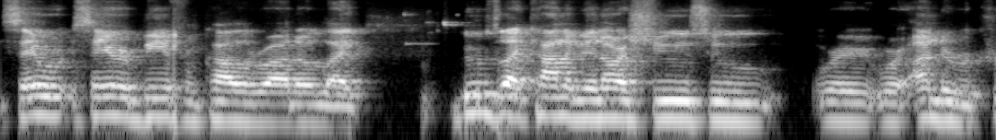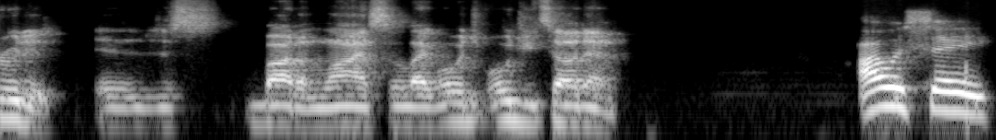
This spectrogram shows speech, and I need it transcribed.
say we're, say we're being from Colorado, like dudes like kind of in our shoes who we're we're under recruited and just bottom line. So like, what would, you, what would you tell them? I would say,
